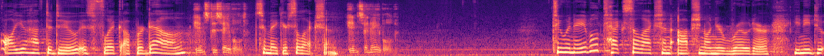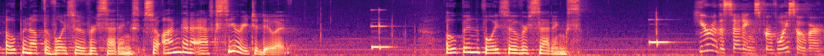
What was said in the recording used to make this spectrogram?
all you have to do is flick up or down hints disabled, to make your selection. hints enabled, To enable text selection option on your rotor, you need to open up the voiceover settings. So I'm going to ask Siri to do it. Open voiceover settings. Here are the settings for VoiceOver.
